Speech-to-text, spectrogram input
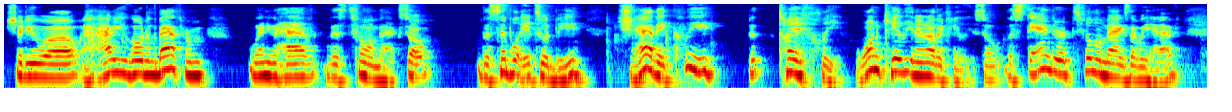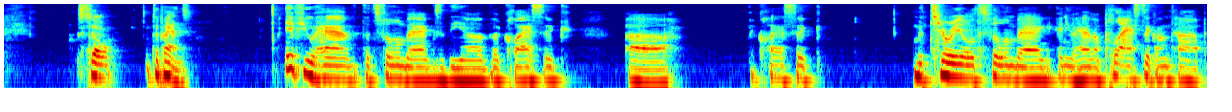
Should you? Uh, how do you go to the bathroom when you have this tefillin bag? So the simple eights would be you should have a kli, kli, one keli and another keli. So the standard tefillin bags that we have. So it depends. If you have the tefillin bags, the uh, the classic uh, the classic material tefillin bag and you have a plastic on top.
